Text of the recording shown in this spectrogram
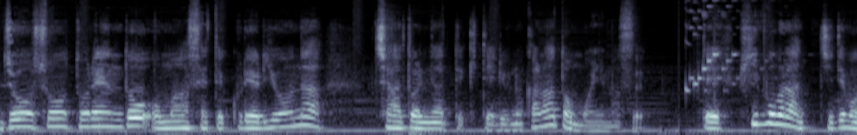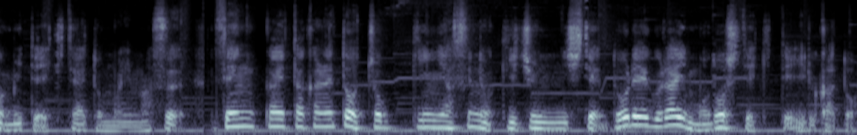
上昇トレンドを思わせてくれるようなチャートになってきているのかなと思います。で、フィボナッチでも見ていきたいと思います。前回高値と直近安値を基準にしてどれぐらい戻してきているかと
